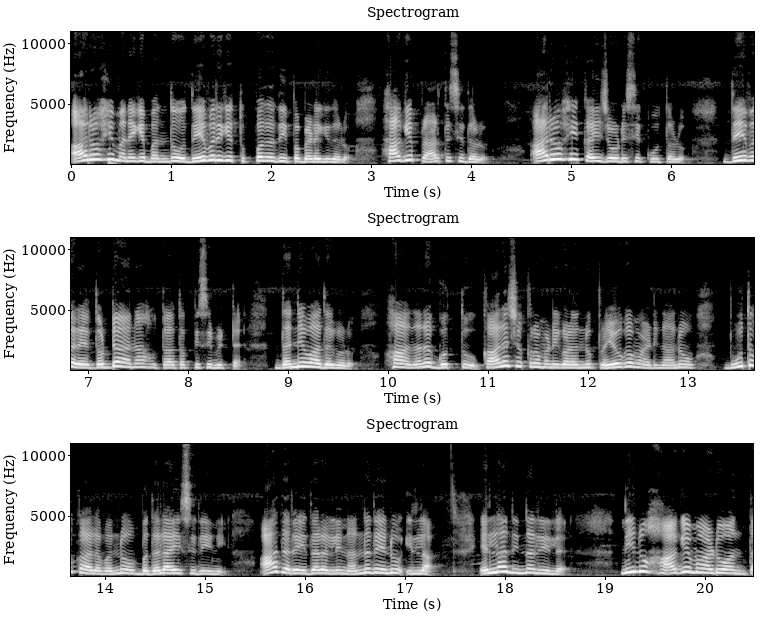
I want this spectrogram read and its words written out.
ಆರೋಹಿ ಮನೆಗೆ ಬಂದು ದೇವರಿಗೆ ತುಪ್ಪದ ದೀಪ ಬೆಳಗಿದಳು. ಹಾಗೆ ಪ್ರಾರ್ಥಿಸಿದಳು. ಆರೋಹಿ ಕೈ ಜೋಡಿಸಿ ಕೂತಳು. ದೇವರೇ, ದೊಡ್ಡ ಅನಾಹುತ ತಪ್ಪಿಸಿಬಿಟ್ಟೆ. ಧನ್ಯವಾದಗಳು. ಹಾಂ, ನನಗೆ ಗೊತ್ತು. ಕಾಲಚಕ್ರಮಣಿಗಳನ್ನು ಪ್ರಯೋಗ ಮಾಡಿ ನಾನು ಭೂತಕಾಲವನ್ನು ಬದಲಾಯಿಸಿದ್ದೀನಿ ಆದರೆ ಇದರಲ್ಲಿ ನನ್ನದೇನೂ ಇಲ್ಲ. ಎಲ್ಲ ನಿನ್ನ ಲೀಲೆ. ನೀನು ಹಾಗೆ ಮಾಡು ಅಂತ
